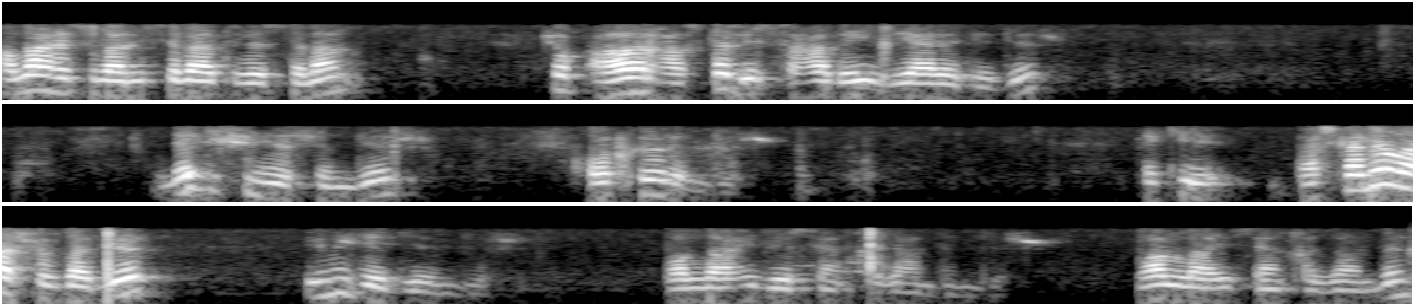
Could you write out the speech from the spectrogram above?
Allah Resulü Aleyhisselatü Vesselam çok ağır hasta bir sahabeyi ziyaret ediyor. Ne düşünüyorsun diyor. Korkuyorum diyor. Peki başka ne var şurada diyor. Ümit ediyorum diyor. Vallahi diyor sen kazandın diyor. Vallahi sen kazandın.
